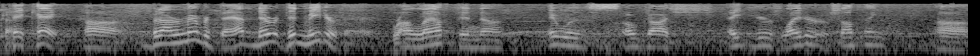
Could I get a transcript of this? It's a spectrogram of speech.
okay. KK. Uh, but I remembered that. Never didn't meet her there. Right. I left, and uh, it was, oh gosh, eight years later or something, uh,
